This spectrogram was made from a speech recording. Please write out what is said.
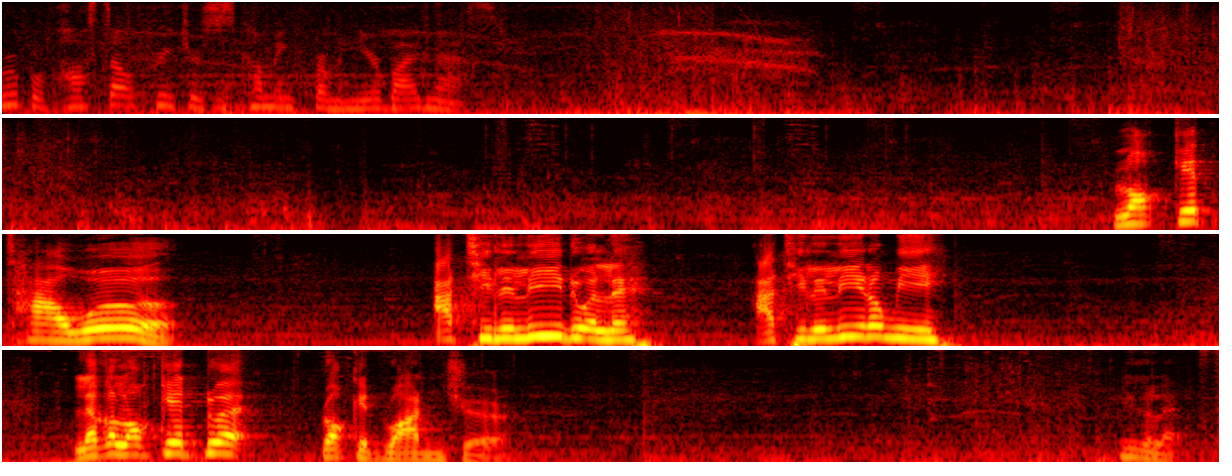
group of hostile creatures is coming from a nearby nest. ล็อกเก็ตทาวเวอร์อาร์ติเลอรี่ด่วนเลยอาร์ติเลอรี่ต้องมี แล้วก็ล็อกเก็ตด้วยล็อกเก็ตรันเชอร์นี่ก็แหละเฟ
